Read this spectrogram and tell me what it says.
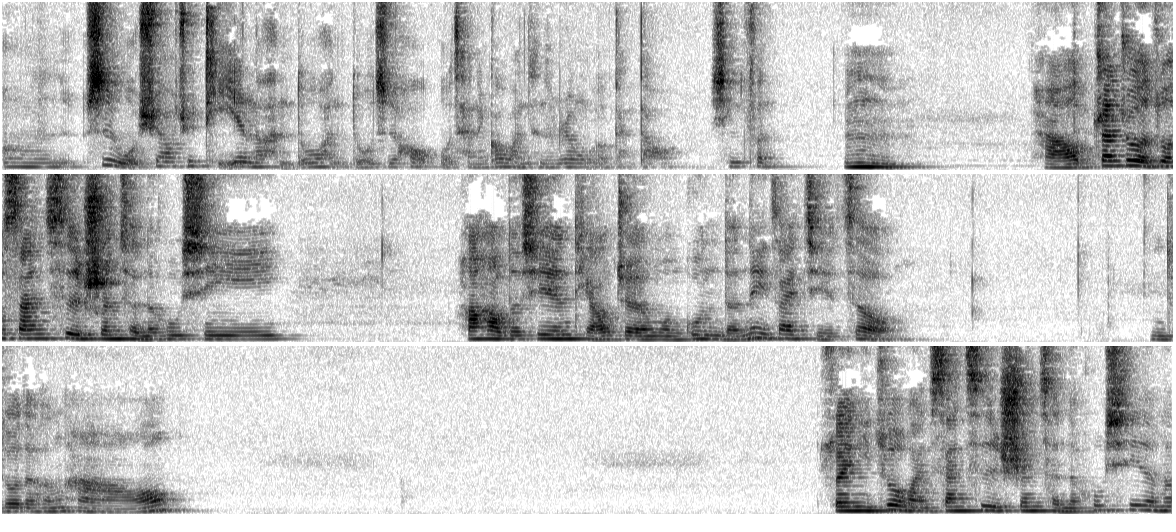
嗯，是我需要去体验了很多很多之后，我才能够完成的任务而感到兴奋。嗯，好，专注的做三次深层的呼吸，好好的先调整稳固你的内在节奏，你做的很好。所以你做完三次深层的呼吸了吗？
